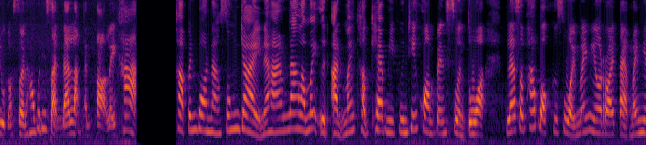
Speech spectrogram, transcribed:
ดูกับโซนห้องผู้โดยสารด้านหลังกันต่อเลยค่ะ ค่ะเป็นบอหนังทรงใหญ่นะคะนั่งแล้วไม่อึดอัดไม่ขับแคบมีพื้นที่ความเป็นส่วนตัว และสภาพเบาะคือสวยไม่มีรอยแตกไม่มี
